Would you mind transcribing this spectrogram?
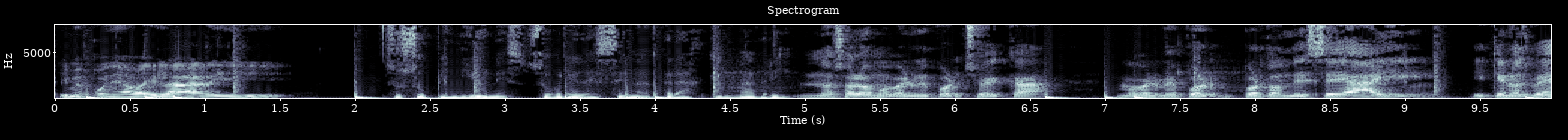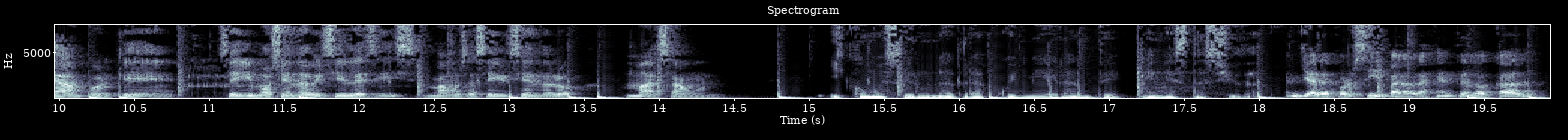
y me ponía a bailar y, sus opiniones sobre la escena drag en Madrid. No solo moverme por Chueca, moverme por, por donde sea y, y que nos vean, porque seguimos siendo visibles y vamos a seguir siéndolo más aún. ¿Y cómo es ser una drag queen migrante en esta ciudad? Ya de por sí, para la gente local,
